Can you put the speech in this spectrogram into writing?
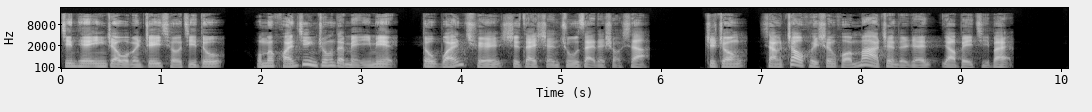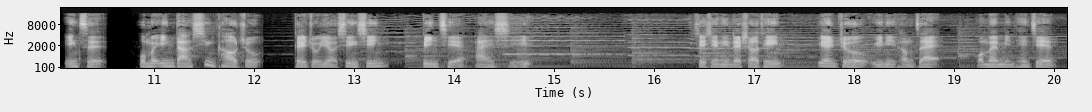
今天因着我们追求基督，我们环境中的每一面。都完全是在神主宰的手下，至终向召会生活骂阵的人要被击败。因此，我们应当信靠主，对主有信心，并且安息。谢谢您的收听，愿主与你同在，我们明天见。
